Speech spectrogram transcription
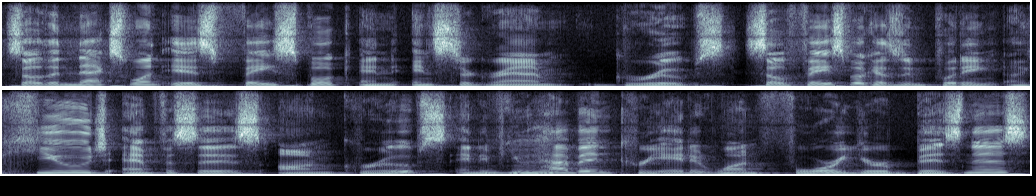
So the next one is Facebook and Instagram groups. So Facebook has been putting a huge emphasis on groups. And if mm-hmm. you haven't created one for your business,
